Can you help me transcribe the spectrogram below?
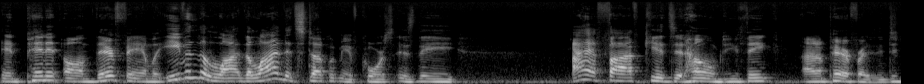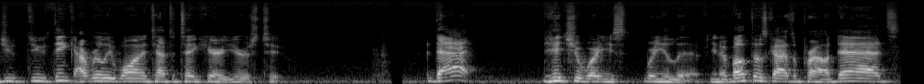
and pin it on their family. Even the line, the line that stuck with me, of course, is the I have five kids at home. Do you think? And I'm paraphrasing. Did you do you think I really wanted to have to take care of yours too? That hits you where you where you live. You know, both those guys are proud dads.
